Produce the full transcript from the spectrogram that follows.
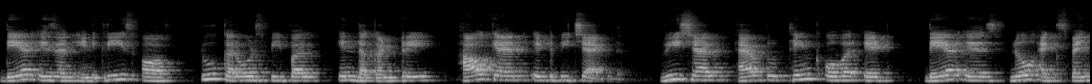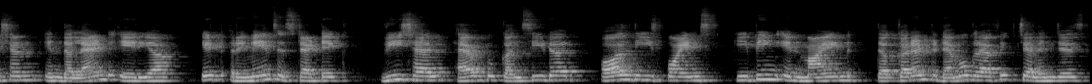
there is an increase of 2 crores people in the country. How can it be checked? We shall have to think over it. There is no expansion in the land area. It remains static. We shall have to consider all these points keeping in mind the current demographic challenges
